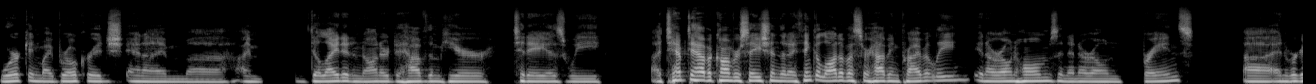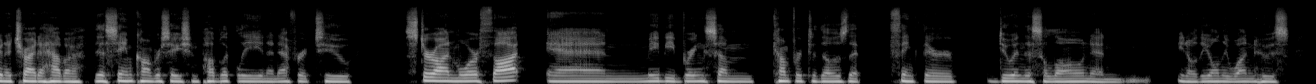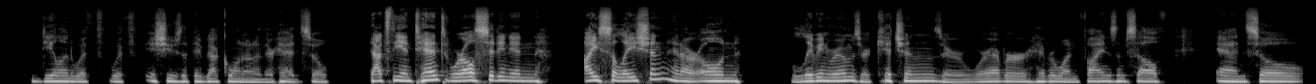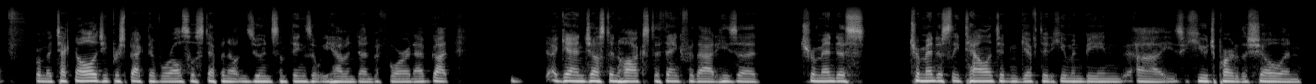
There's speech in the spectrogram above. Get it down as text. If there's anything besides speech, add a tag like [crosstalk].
work in my brokerage, and I'm uh, I'm delighted and honored to have them here today as we attempt to have a conversation that I think a lot of us are having privately in our own homes and in our own brains. Uh, and we're going to try to have a the same conversation publicly in an effort to stir on more thought and maybe bring some comfort to those that think they're doing this alone and you know the only one who's dealing with with issues that they've got going on in their head. So that's the intent. We're all sitting in isolation in our own living rooms or kitchens or wherever everyone finds themselves. And so from a technology perspective we're also stepping out and doing some things that we haven't done before. And i've got again justin hawks to thank for that. He's a tremendous tremendously talented and gifted human being. Uh, he's a huge part of the show and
